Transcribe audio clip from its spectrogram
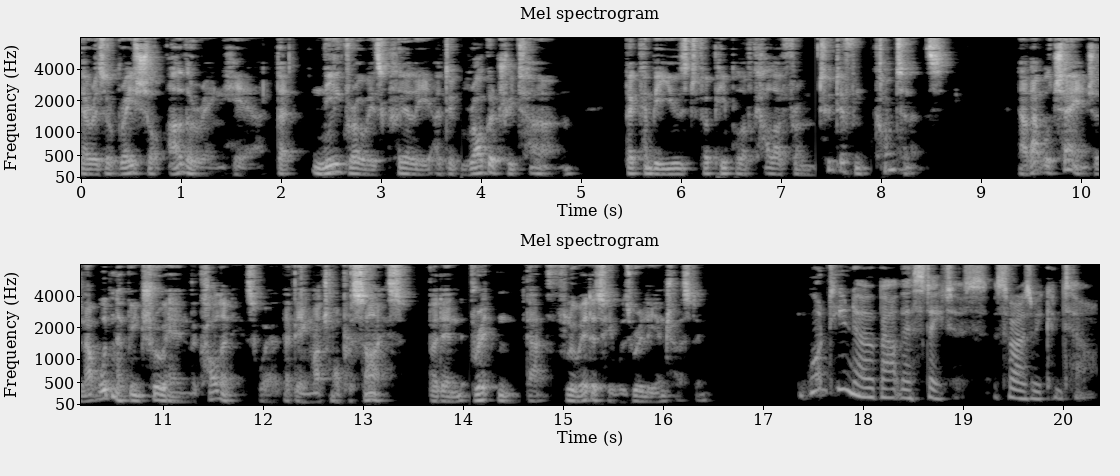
There is a racial othering here that Negro is clearly a derogatory term that can be used for people of color from two different continents. Now that will change, and that wouldn't have been true in the colonies where they're being much more precise. But in Britain, that fluidity was really interesting. What do you know about their status, as far as we can tell?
